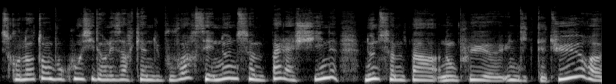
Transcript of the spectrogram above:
ce qu'on entend beaucoup aussi dans les arcanes du pouvoir, c'est nous ne sommes pas la Chine, nous ne sommes pas non plus euh, une dictature,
